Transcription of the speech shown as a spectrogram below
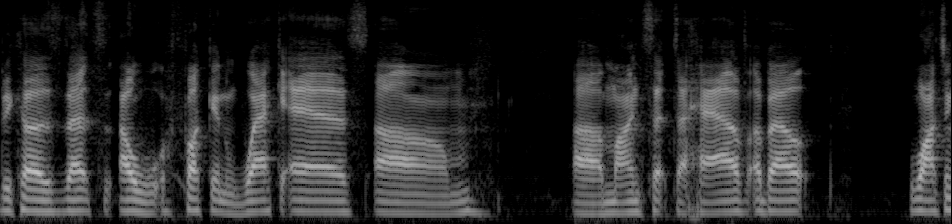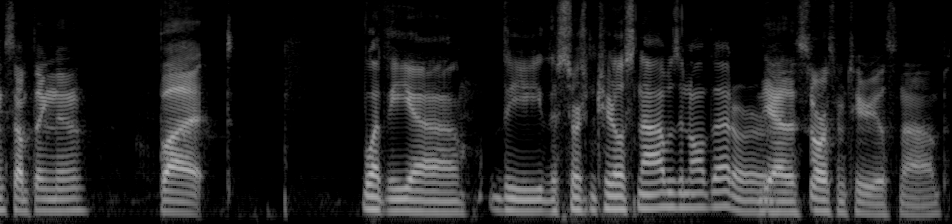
because that's a w- fucking whack ass um uh mindset to have about watching something new. But what the uh the the source material snobs and all that or yeah, the source material snobs.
